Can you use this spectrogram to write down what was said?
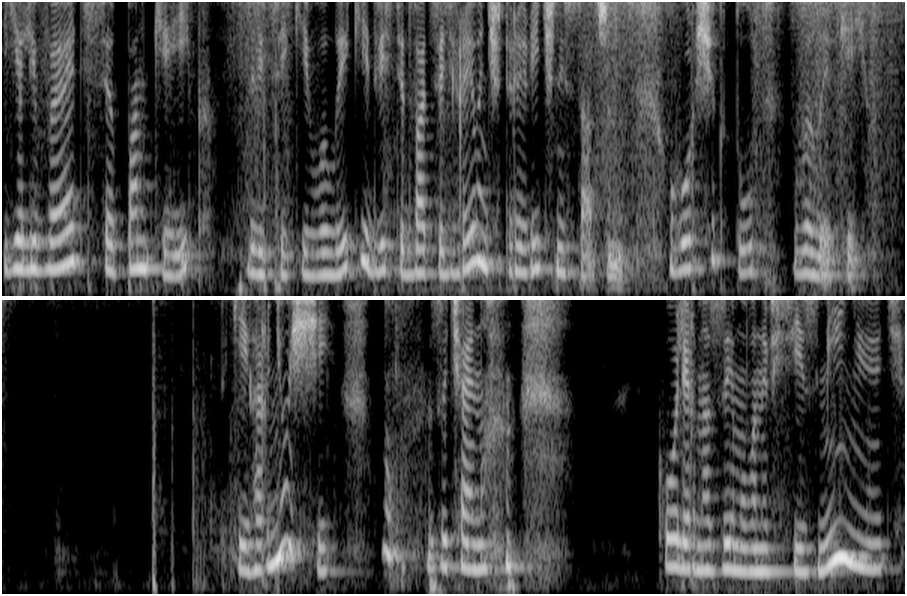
Ялівець панкейк. Дивіться, який великий, 220 гривень, 4-річний саджанець. Горщик тут великий. Такий гарнющий. Ну, звичайно, колір на зиму вони всі змінюють.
